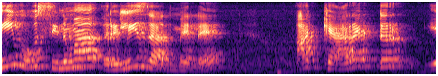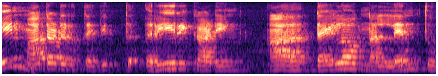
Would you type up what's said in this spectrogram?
ನೀವು ಸಿನಿಮಾ ರಿಲೀಸ್ ಆದಮೇಲೆ ಆ ಕ್ಯಾರೆಕ್ಟರ್ ಏನು ಮಾತಾಡಿರುತ್ತೆ ವಿತ್ ರೀ ರಿಕಾರ್ಡಿಂಗ್ ಆ ಡೈಲಾಗ್ನ ಲೆಂತು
